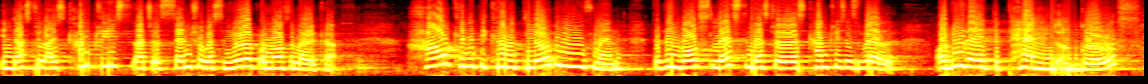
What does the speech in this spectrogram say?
industrialized countries such as Central Western Europe or North America. How can it become a global movement that involves less industrialized countries as well? Or do they depend on growth?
